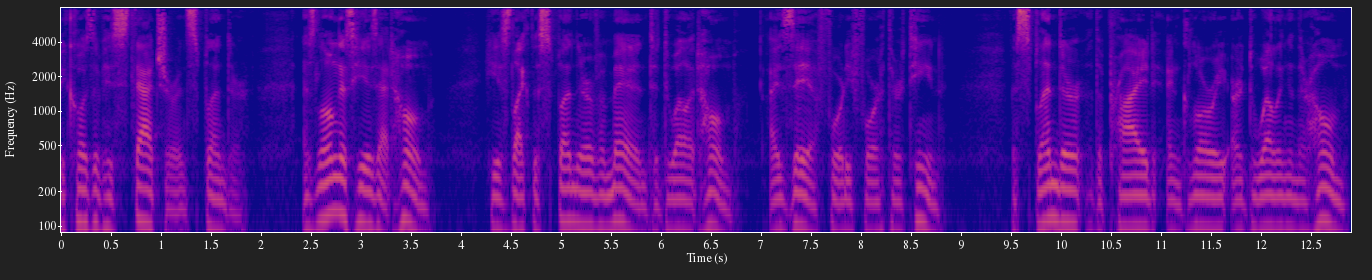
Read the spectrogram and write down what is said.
because of his stature and splendor. As long as he is at home, he is like the splendor of a man to dwell at home. Isaiah 44:13. The splendor, the pride, and glory are dwelling in their home,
